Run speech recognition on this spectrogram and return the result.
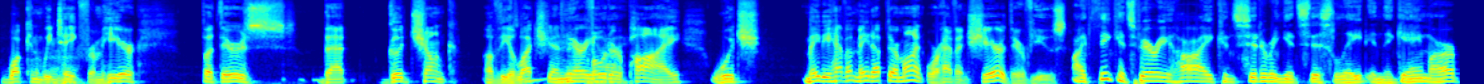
what can we take from here, but there's that good chunk of the election Very voter high. pie which maybe haven't made up their mind or haven't shared their views. I think it's very high considering it's this late in the game. Our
